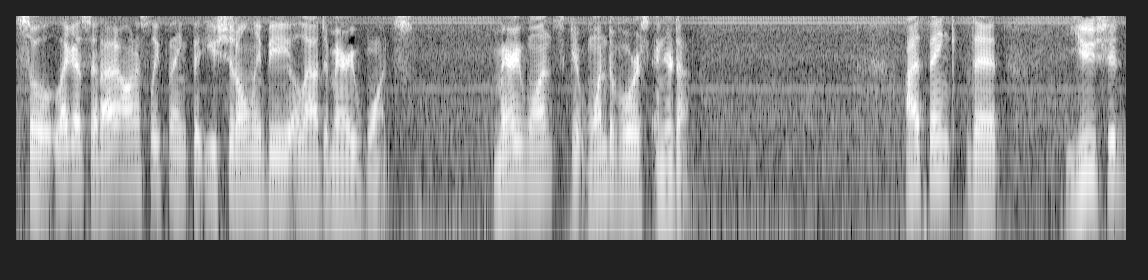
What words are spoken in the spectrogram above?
So, like I said, I honestly think that you should only be allowed to marry once. Marry once, get one divorce, and you're done. I think that you should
